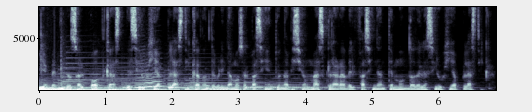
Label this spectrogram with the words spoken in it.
Bienvenidos al podcast de cirugía plástica donde brindamos al paciente una visión más clara del fascinante mundo de la cirugía plástica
